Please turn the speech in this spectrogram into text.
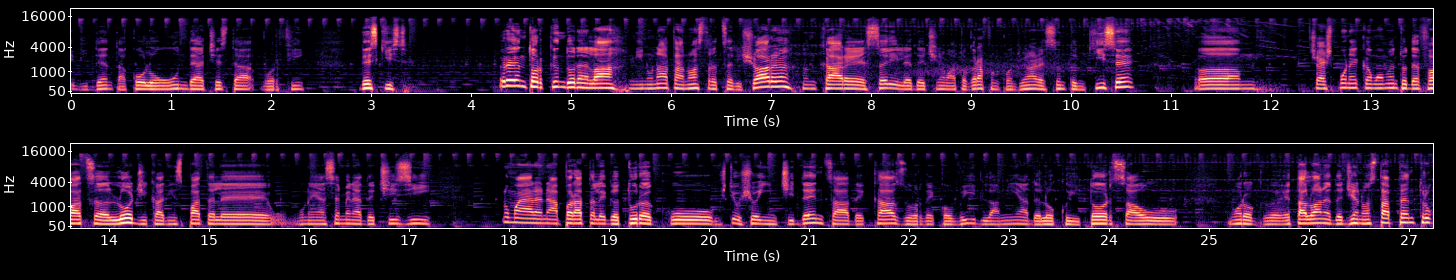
evident, acolo unde acestea vor fi deschise. Reîntorcându-ne la minunata noastră țărișoară, în care sălile de cinematograf în continuare sunt închise, um, și aș spune că în momentul de față logica din spatele unei asemenea decizii nu mai are neapărat legătură cu, știu și o incidența de cazuri de COVID la mia de locuitori sau mă rog, etaloane de genul ăsta, pentru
